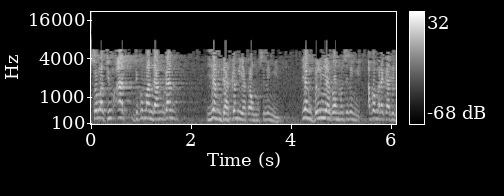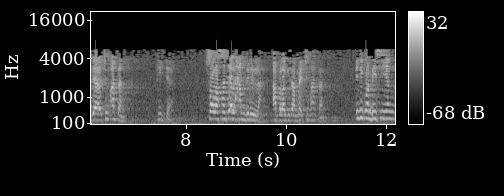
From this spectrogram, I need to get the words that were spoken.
Sholat Jumat dikumandangkan yang dagang ya kaum muslimin. Yang beli ya kaum muslimin. Apa mereka tidak Jumatan? Tidak. Sholat saja Alhamdulillah. Apalagi sampai Jumatan. Ini kondisi yang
